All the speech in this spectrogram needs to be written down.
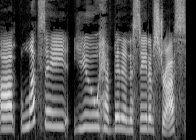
Um, let's say you have been in a state of stress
